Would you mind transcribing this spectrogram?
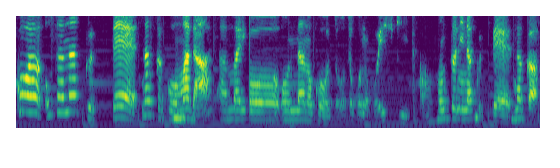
子は幼くって、なんかこう、まだ、あんまりこう、女の子と男の子意識とかも本当になくって、なんか、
